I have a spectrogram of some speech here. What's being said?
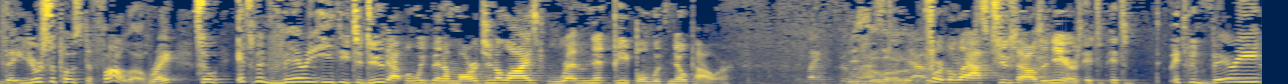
that you're supposed to follow, right? So it's been very easy to do that when we've been a marginalized remnant people with no power. Like for the last a 2,000 For the last 2,000 years. It's, it's, it's been very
